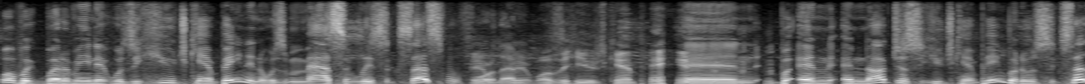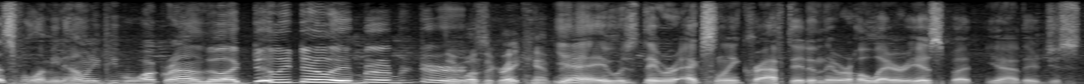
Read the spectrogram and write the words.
Well, but, but I mean, it was a huge campaign and it was massively successful for it, them. it was a huge campaign. and but and and not just a huge campaign, but it was successful. I mean, how many people walk around and they're like dilly dilly? Blah, blah, blah. it was a great campaign. Yeah, it was. They were excellently crafted and they were hilarious. But yeah, they're just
